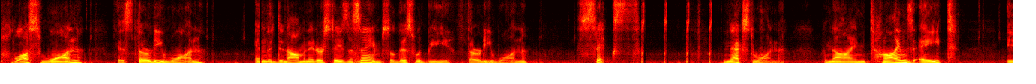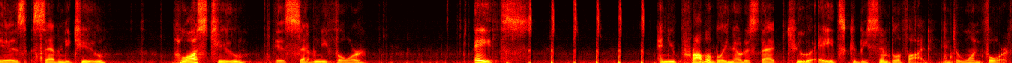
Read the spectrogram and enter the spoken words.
plus 1 is 31, and the denominator stays the same. So this would be 31 sixths. Next one, 9 times 8 is 72, plus 2 is 74 eighths. And you probably noticed that 2 eighths could be simplified into 1 fourth.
